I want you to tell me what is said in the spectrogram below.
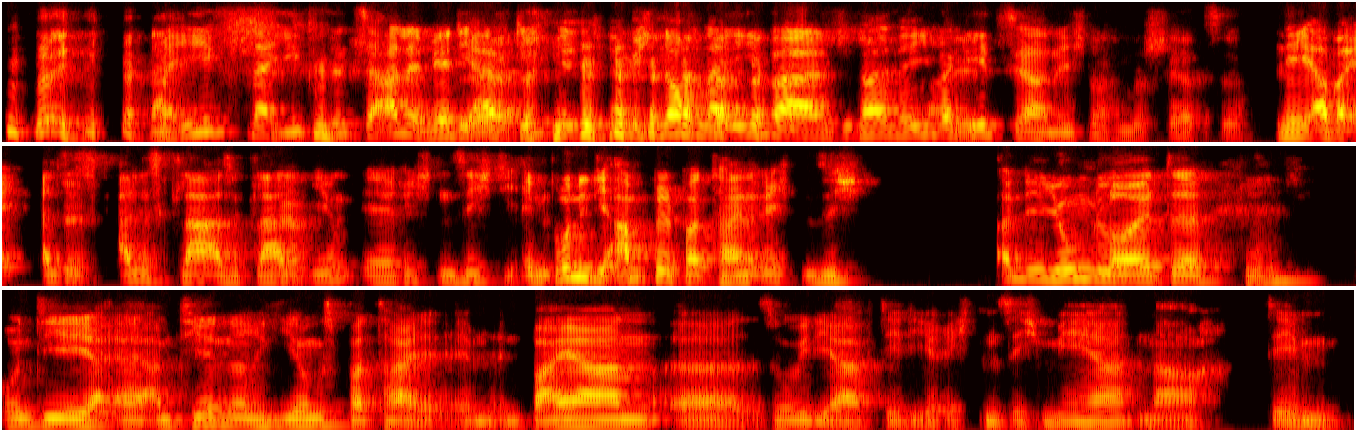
naiv, naiv sind sie alle. Wer die ja. AfD ist nämlich noch naiver. Naiver Nein, geht's ja nicht. Machen nur Scherze. Nee, aber also ist alles klar. Also klar, ja. äh, richten sich die, im Grunde die Ampelparteien richten sich an die jungen Leute. Mhm. Und die äh, amtierende Regierungspartei in, in Bayern äh, sowie die AfD, die richten sich mehr nach dem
